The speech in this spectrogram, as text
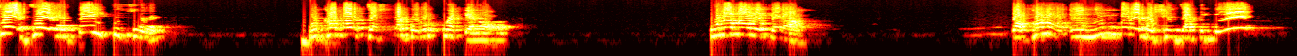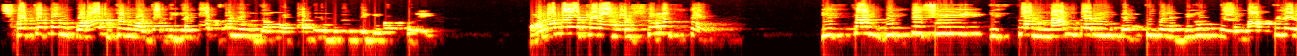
যে যে রূপেই কিছু ঢুকাবার চেষ্টা করুক না কেন উলামায়ে কখনো এই নিম্বরে বসে জাতিকে সচেতন করার জন্য, জাতিকে বাঁচানোর জন্য তাদের বিরুদ্ধে গিবত করে। ওলামায়ে ওই সমস্ত ইসলাম বিদ্বেষী, ইসলাম নামদারী ব্যক্তিদের বিরুদ্ধে মাহফিলের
